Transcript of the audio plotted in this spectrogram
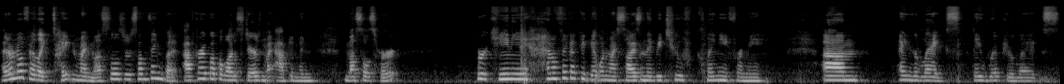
I don't know if I like tighten my muscles or something, but after I go up a lot of stairs, my abdomen muscles hurt. Burkini, I don't think I could get one my size and they'd be too clingy for me. Um, and your legs, they rip your legs.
